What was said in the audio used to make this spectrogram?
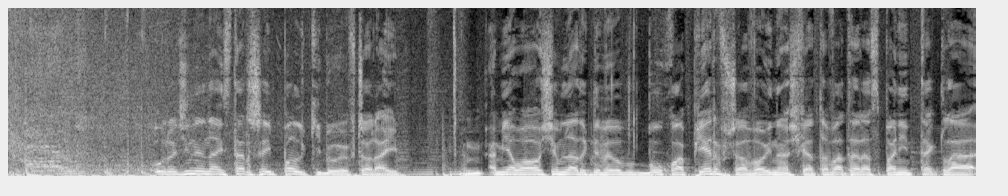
FM. Urodziny najstarszej Polki były wczoraj. Miała 8 lat, gdy wybuchła pierwsza wojna światowa. Teraz pani Tekla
